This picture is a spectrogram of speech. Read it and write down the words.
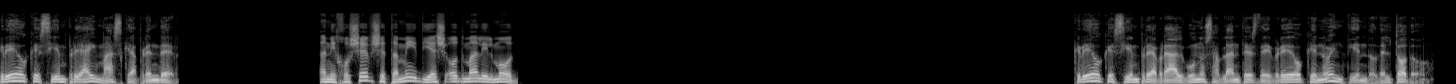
Creo que siempre hay más que aprender. אני חושב שתמיד יש עוד מה ללמוד. Creo que siempre habrá algunos hablantes de hebreo que no entiendo del todo.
